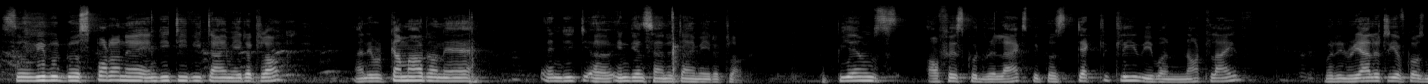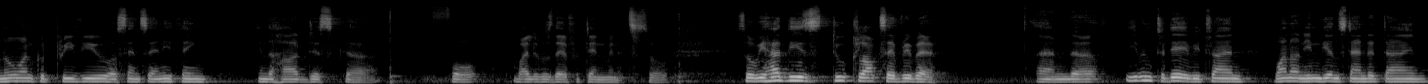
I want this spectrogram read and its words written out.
so we would go spot on air NDTV time, 8 o'clock, and it would come out on air NDT, uh, Indian Standard Time, 8 o'clock. The PM's office could relax because technically we were not live, but in reality, of course, no one could preview or sense anything in the hard disk uh, for while it was there for 10 minutes. So so we had these two clocks everywhere. And uh, even today, we try and one on Indian Standard Time,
